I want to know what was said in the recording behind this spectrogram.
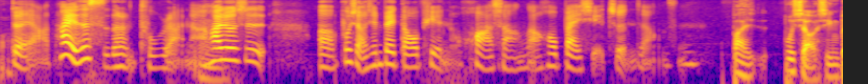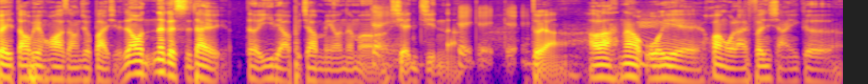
了。对啊，他也是死的很突然啊，他就是呃不小心被刀片划伤，然后败血症这样子。败不小心被刀片划伤就败血，然后那个时代的医疗比较没有那么先进了。对对对，对啊，好了，那我也换我来分享一个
